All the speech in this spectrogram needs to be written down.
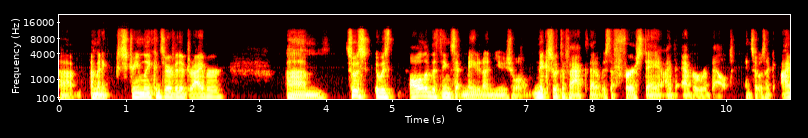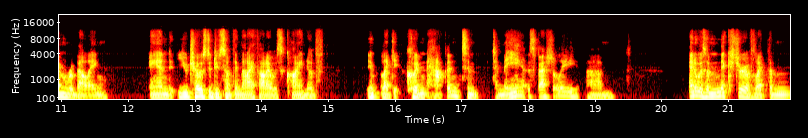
uh, I'm an extremely conservative driver. Um, so it was, it was all of the things that made it unusual, mixed with the fact that it was the first day I've ever rebelled. And so it was like, I'm rebelling. And you chose to do something that I thought I was kind of like it couldn't happen to, to me, especially. Um, and it was a mixture of like the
